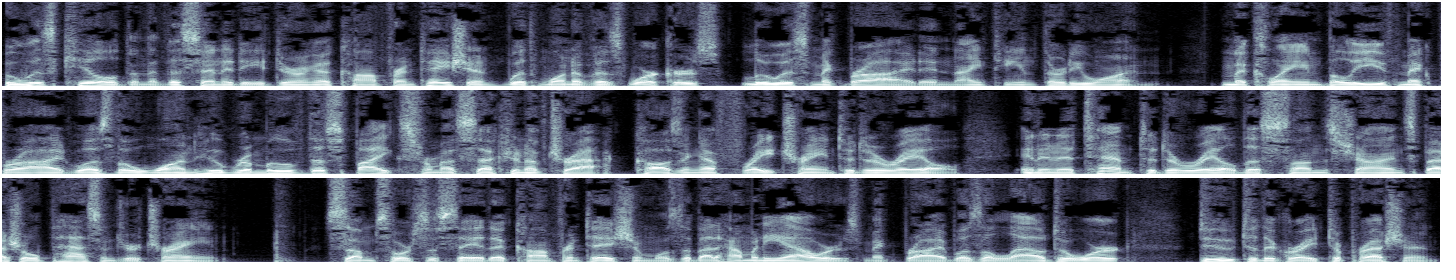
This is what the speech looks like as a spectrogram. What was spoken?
who was killed in the vicinity during a confrontation with one of his workers, Lewis McBride, in 1931. McLean believed McBride was the one who removed the spikes from a section of track, causing a freight train to derail in an attempt to derail the Sunshine Special passenger train. Some sources say the confrontation was about how many hours McBride was allowed to work due to the Great Depression.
